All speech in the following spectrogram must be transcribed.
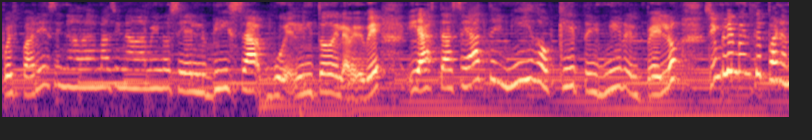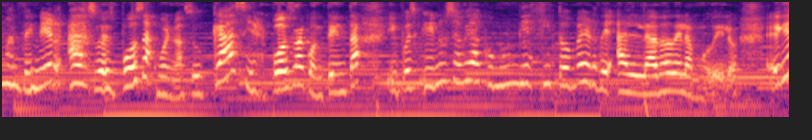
pues parece nada más y nada menos el bisabuelito de la bebé y hasta se ha tenido que teñir el pelo simplemente para mantener a su esposa, bueno, a su casi esposa contenta y pues que no se vea como un viejito verde al lado de la modelo. El día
